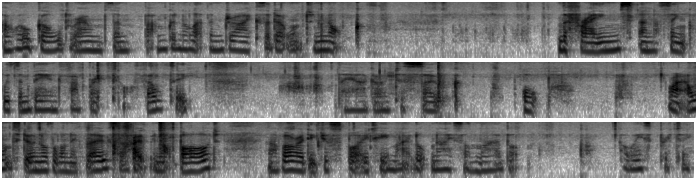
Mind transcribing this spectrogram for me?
I will gold round them but I'm going to let them dry because I don't want to knock the frames. And I think with them being fabric or felty they are going to soak up. Right I want to do another one of those so I hope you're not bored. I've already just spotted he might look nice on there but oh he's pretty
